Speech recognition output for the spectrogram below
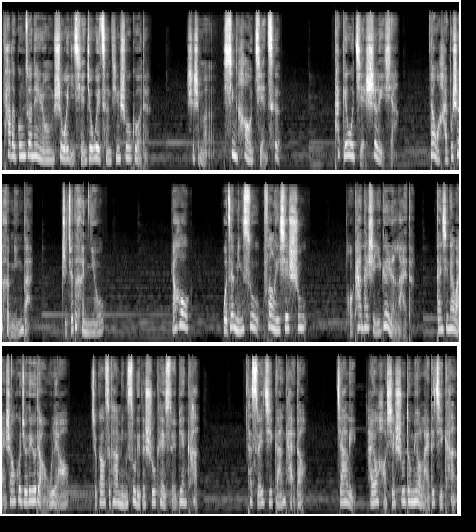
他的工作内容是我以前就未曾听说过的，是什么信号检测？他给我解释了一下，但我还不是很明白，只觉得很牛。然后，我在民宿放了一些书，我看他是一个人来的，担心他晚上会觉得有点无聊，就告诉他民宿里的书可以随便看。他随即感慨道：“家里还有好些书都没有来得及看。”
